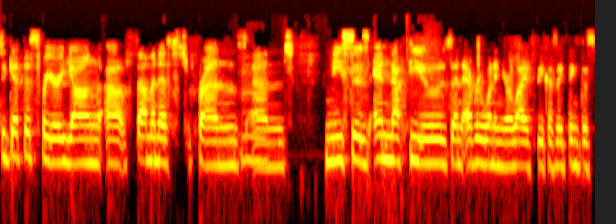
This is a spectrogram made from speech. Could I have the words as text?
to get this for your young uh, feminist friends mm. and nieces and nephews and everyone in your life because I think this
